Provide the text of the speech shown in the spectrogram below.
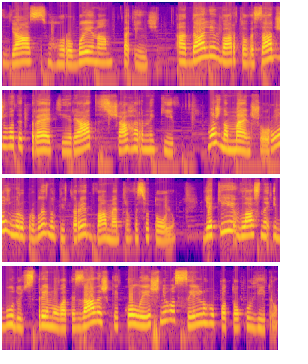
в'яз, горобина та інші. А далі варто висаджувати третій ряд з чагарників. Можна меншого розміру, приблизно 1,5-2 метри висотою, які, власне, і будуть стримувати залишки колишнього сильного потоку вітру.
